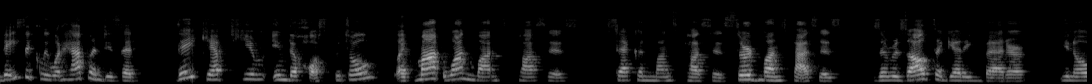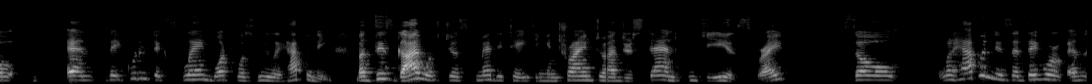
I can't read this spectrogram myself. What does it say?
basically what happened is that they kept him in the hospital like one month passes second month passes third month passes the results are getting better you know and they couldn't explain what was really happening. But this guy was just meditating and trying to understand who he is right? So what happened is that they were and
